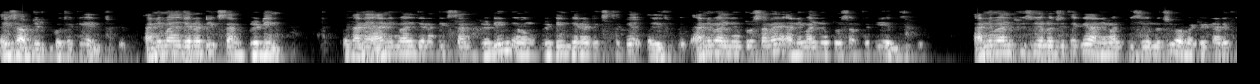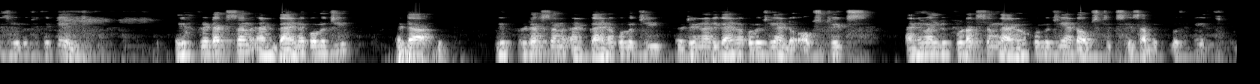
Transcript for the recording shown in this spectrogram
এই সাবজেক্টগুলো থেকে eligible animal genetics and breeding এখানে অ্যানিম্যাল জেনেটিক্স অ্যান্ড ব্রিডিং এবং ব্রিডিং জেনেটিক্স থেকে এলিজিবল অ্যানিম্যাল নিউট্রিশনে অ্যানিম্যাল নিউট্রিশন থেকে এলিজিবল অ্যানিম্যাল ফিজিওলজি থেকে অ্যানিম্যাল ফিজিওলজি বা ভেটেরিনারি ফিজিওলজি থেকে এলিজিবল রিপ্রোডাকশন অ্যান্ড গাইনোকোলজি এটা reproduction and gynaecology veterinary gynaecology and obstetrics animal reproduction gynaecology and obstetrics এই সাবজেক্টগুলো থেকে এলিজিবল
